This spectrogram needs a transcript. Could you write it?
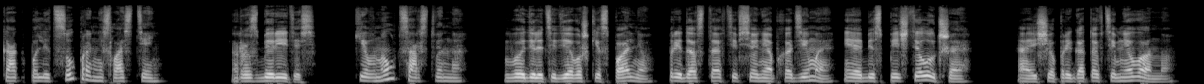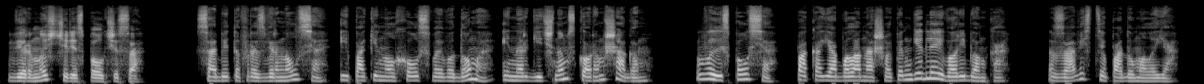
как по лицу пронеслась тень. «Разберитесь», — кивнул царственно. «Выделите девушке спальню, предоставьте все необходимое и обеспечьте лучшее». А еще приготовьте мне ванну. Вернусь через полчаса». Сабитов развернулся и покинул холл своего дома энергичным скорым шагом. Выспался, пока я была на шопинге для его ребенка. Завистью подумала я.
